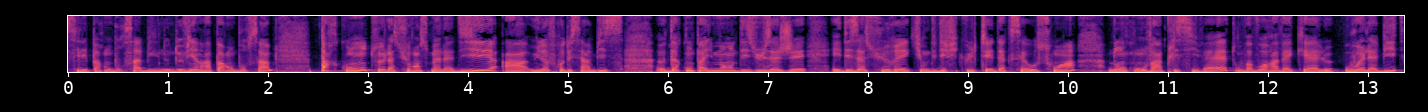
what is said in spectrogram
s'il n'est pas remboursable, il ne deviendra pas remboursable. Par contre, l'assurance maladie a une offre de services euh, d'accompagnement des usagers et des assurés qui ont des difficultés d'accès aux soins. Donc on va appeler Civette, on va voir avec elle où elle habite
